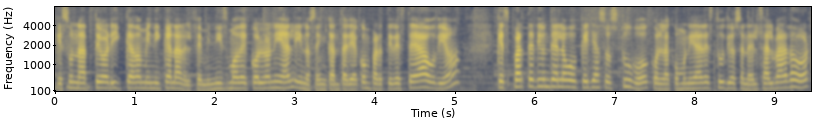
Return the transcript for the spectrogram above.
que es una teórica dominicana del feminismo decolonial, y nos encantaría compartir este audio, que es parte de un diálogo que ella sostuvo con la comunidad de estudios en El Salvador,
